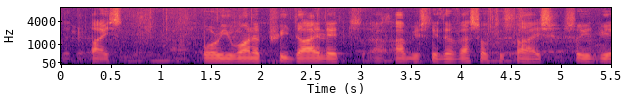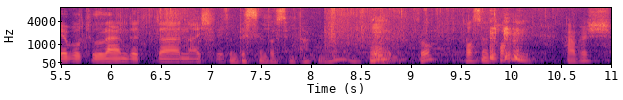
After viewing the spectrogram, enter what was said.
the device. Or you want to pre-dilate, uh, obviously, the vessel to size, so you'd be able to land it uh, nicely. So ein bisschen durch den Packen. ne? So, brauchst du eine trockene? Hab ich.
